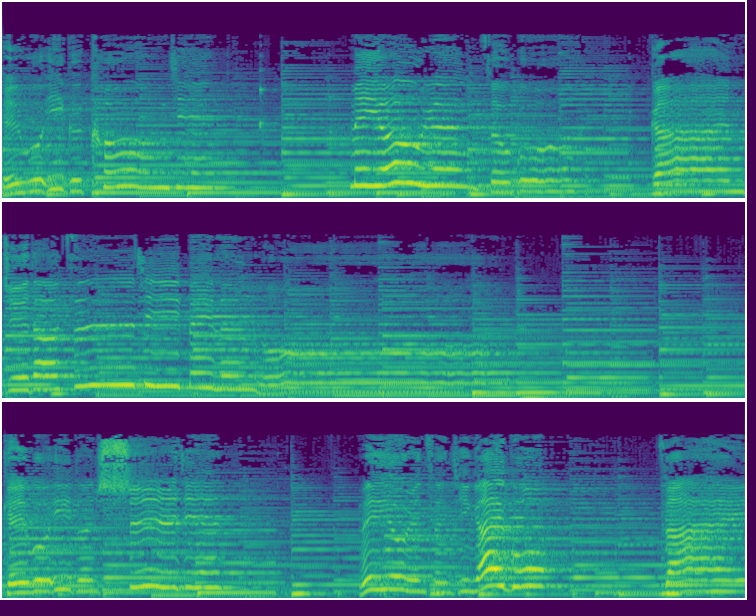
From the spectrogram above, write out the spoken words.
给我一个空间，没有人走过，感觉到自己被冷落。给我一段时间，没有人曾经爱过，在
